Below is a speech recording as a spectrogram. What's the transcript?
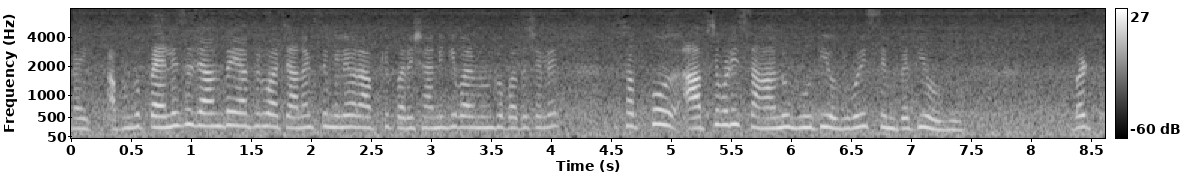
like आप उनको पहले से जानते हैं या फिर वो अचानक से मिले और आपकी परेशानी के बारे में उनको पता चले तो सबको आपसे बड़ी सहानुभूति होगी, बड़ी सिंपैथी होगी। बट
